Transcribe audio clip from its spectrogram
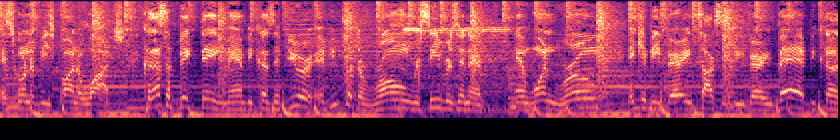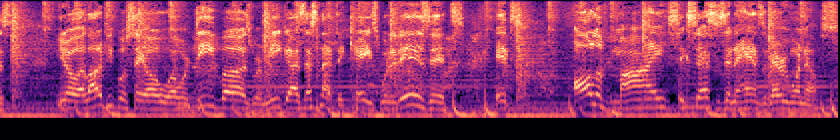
It's going to be fun to watch because that's a big thing, man. Because if you're if you put the wrong receivers in a, in one room, it can be very toxic, be very bad because. You know, a lot of people say, "Oh, well, we're divas, we're me guys." That's not the case. What it is, it's it's all of my success is in the hands of everyone else.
